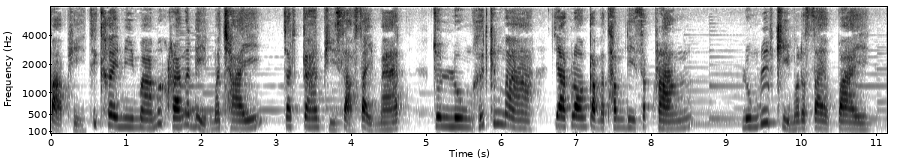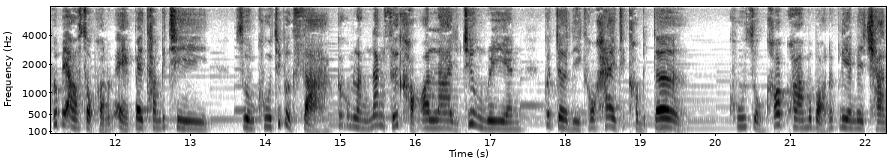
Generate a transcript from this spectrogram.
ป่าบผีที่เคยมีมาเมื่อครั้งอดีตมาใช้ จัดการผีสาวใส่แมสจนลุงฮึดขึ้นมา อยากลองกลับมาทำดีสักครั้ง ลุงรีบขี่มอเตอร์ไซค์ออกไป เพื่อไปเอาศพของนางเอกไปทำพิธี ส่วนครูที่ปรึกษาก็กำลังนั่งซื้อของออนไลน์อยู่ที่โรงเรียน ก็เจอดีเขาให้ที่คอมพิวเตอร์ ครูส่งข้อความมาบอกนักเรียนในชั้น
